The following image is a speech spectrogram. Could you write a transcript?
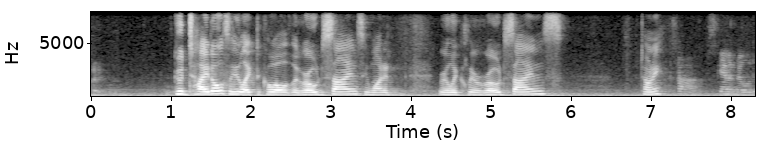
titling. Good titles. He liked to call it the road signs. He wanted really clear road signs. Tony? Uh, scannability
